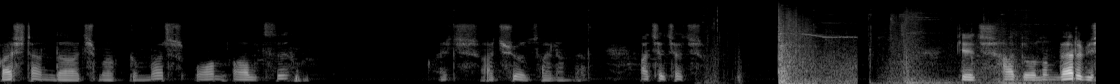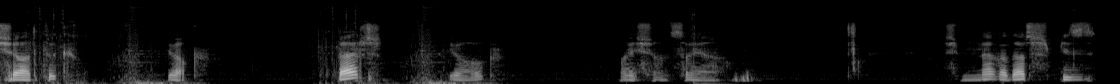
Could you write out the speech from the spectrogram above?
Kaç tane daha açma hakkım var? 16. Aç, açıyoruz halen de. Aç aç aç. Geç. Hadi oğlum ver bir şey artık. Yok. Ver. Yok. Ay şansa ya. Şimdi ne kadar biz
